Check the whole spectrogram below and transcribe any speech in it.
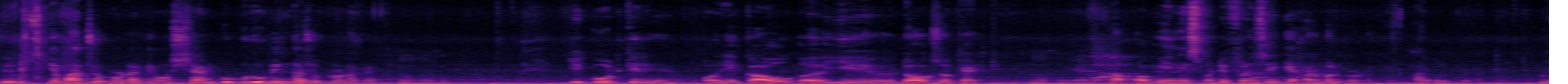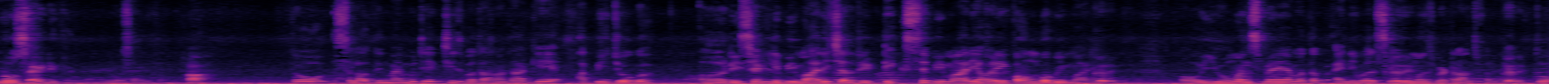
फिर उसके बाद जो प्रोडक्ट है वो शैम्पू ग्रूबिंग का जो प्रोडक्ट है हम्म, हम्म, ये गोट के लिए है और ये काउ ये डॉग्स और कैट के लिए। हाँ और मेन इसमें डिफरेंस ये कि हर्बल प्रोडक्ट है। हर्बल प्रोडक्ट है। No side effect no side हाँ। तो सलाउद्दीन भाई मुझे एक चीज़ बताना था कि अभी जो रिसेंटली बीमारी चल रही है टिक्स से बीमारी और ये. कॉन्गो बीमारी. और ह्यूमंस में मतलब एनिमल्स से ह्यूमंस में ट्रांसफ़र करें। तो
